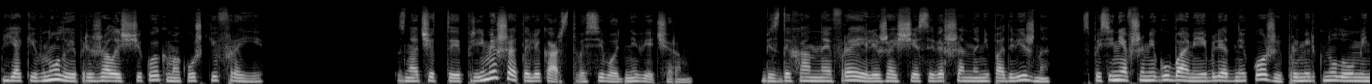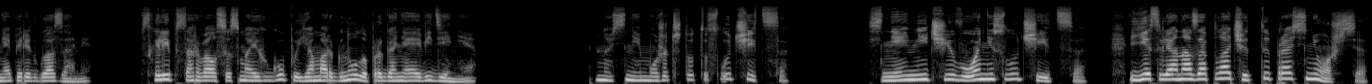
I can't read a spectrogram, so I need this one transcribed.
Я кивнула и прижалась щекой к макушке Фрейи. «Значит, ты примешь это лекарство сегодня вечером?» Бездыханная Фрейя, лежащая совершенно неподвижно, с посиневшими губами и бледной кожей, промелькнула у меня перед глазами. Всхлип сорвался с моих губ, и я моргнула, прогоняя видение. «Но с ней может что-то случиться». «С ней ничего не случится. Если она заплачет, ты проснешься.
